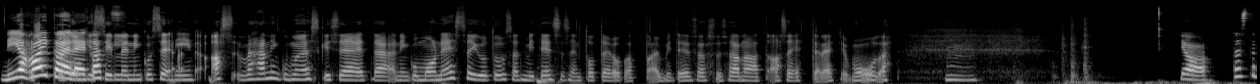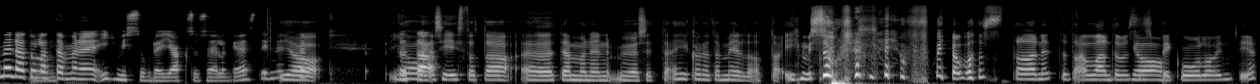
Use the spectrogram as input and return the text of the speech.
Niin ja haikailee kat... sille, niin kuin se, Niin. as, vähän niin kuin myöskin se, että niin kuin monessa jutussa, että miten sä sen toteutat tai miten sä se sanat asettelet ja muuta. Mm. Joo, tästä meidän tulla mm. tämmöinen ihmissuhdejakso selkeästi nyt. Joo, Joo, Tota- ja siis tota, tämmöinen myös, että ei kannata meiltä ottaa ihmissuhdenneuvoja vastaan, että tämä on vaan tämmöistä Joo. spekulointia.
